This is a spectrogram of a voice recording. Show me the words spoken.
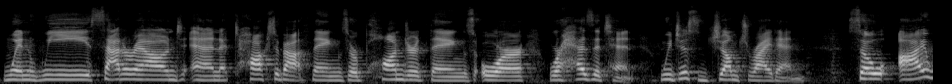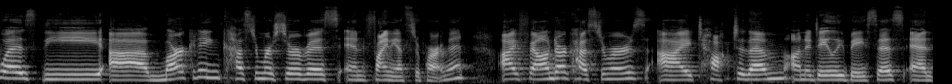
when we sat around and talked about things or pondered things or were hesitant. We just jumped right in. So I was the uh, marketing, customer service, and finance department. I found our customers. I talked to them on a daily basis. And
